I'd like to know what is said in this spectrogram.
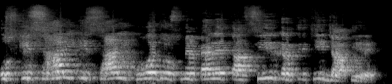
اس کی ساری کی ساری قوت جو اس میں پہلے تاثیر کرتی تھی، جاتی رہی۔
